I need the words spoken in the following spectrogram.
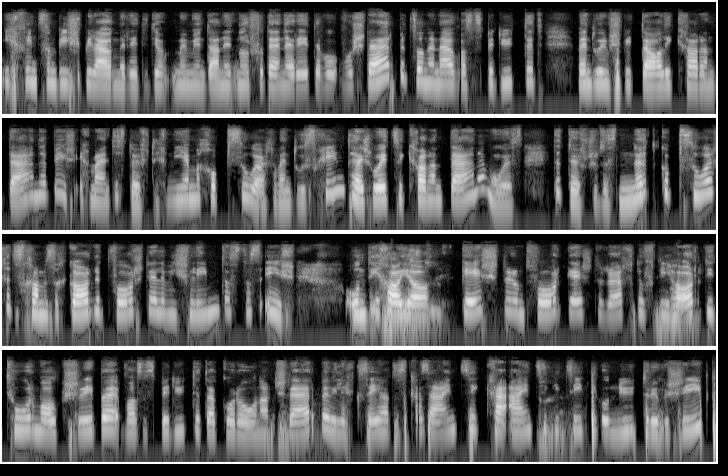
ich finde zum Beispiel auch, wir, reden wir müssen auch nicht nur von denen reden, die sterben, sondern auch, was es bedeutet, wenn du im Spital in Quarantäne bist. Ich meine, das dürfte dich niemand besuchen. Wenn du ein Kind hast, das jetzt in Quarantäne muss, dann darfst du das nicht besuchen. Das kann man sich gar nicht vorstellen, wie schlimm das, das ist. Und ich habe ja gestern und vorgestern recht auf die harte Tour mal geschrieben, was es bedeutet, an Corona zu sterben, weil ich gesehen habe, dass keine einzige, keine einzige Zeitung und nichts darüber schreibt.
